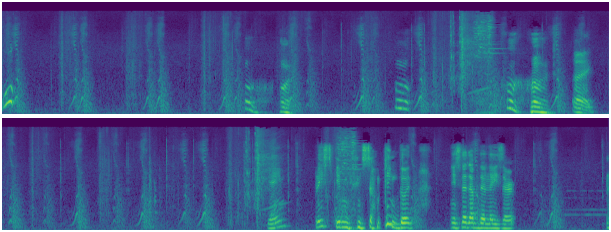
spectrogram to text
Woo. Oh, oh. Oh. Oh, oh. Alright. Game, please give me something good instead of the laser.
